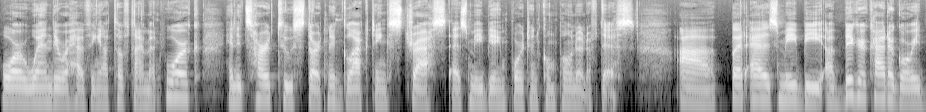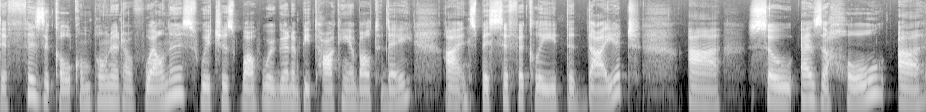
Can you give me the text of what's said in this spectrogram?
or when they were having a tough time at work. And it's hard to start neglecting stress as maybe an important component of this. Uh, but as maybe a bigger category, the physical component of wellness, which is what we're going to be talking about today, uh, and specifically the diet. Uh, so as a whole, uh,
